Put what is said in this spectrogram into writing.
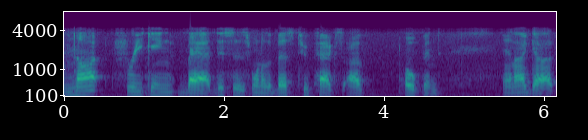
not freaking bad. This is one of the best two packs I've opened. And I got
